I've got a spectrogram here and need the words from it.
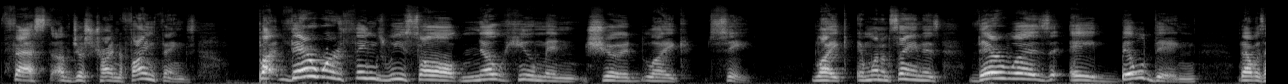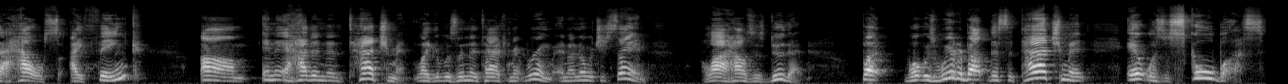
fest of just trying to find things. But there were things we saw no human should like see. Like, and what I'm saying is, there was a building that was a house, I think, um, and it had an attachment, like it was an attachment room. And I know what you're saying. A lot of houses do that. But what was weird about this attachment, it was a school bus.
